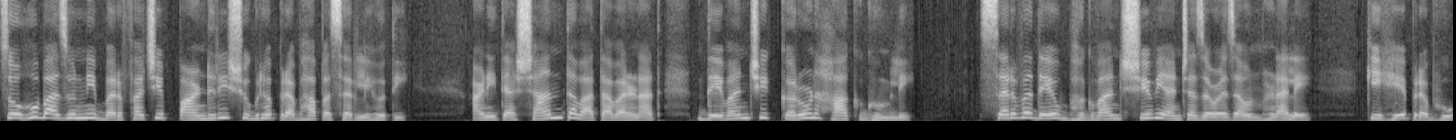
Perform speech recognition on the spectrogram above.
चोहूबाजूंनी बर्फाची पांढरी शुभ्र प्रभा पसरली होती आणि त्या शांत वातावरणात देवांची करुण हाक घुमली. सर्व देव भगवान शिव यांच्याजवळ जाऊन म्हणाले की हे प्रभू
